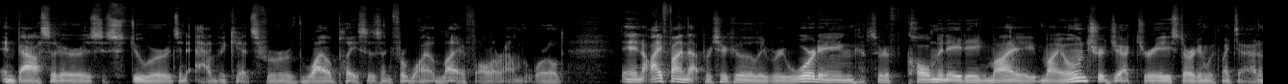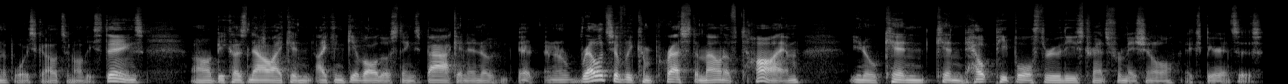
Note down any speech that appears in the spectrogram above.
ambassadors, stewards, and advocates for the wild places and for wildlife all around the world. And I find that particularly rewarding, sort of culminating my my own trajectory, starting with my dad and the Boy Scouts and all these things uh, because now I can I can give all those things back, and in a in a relatively compressed amount of time, you know, can can help people through these transformational experiences.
